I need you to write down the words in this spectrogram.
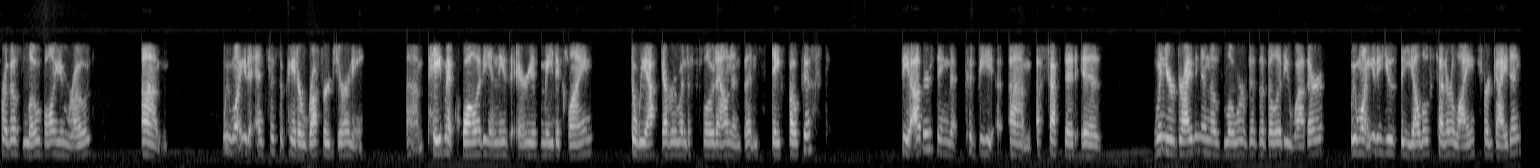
for those low volume roads, um, we want you to anticipate a rougher journey. Um, pavement quality in these areas may decline, so we ask everyone to slow down and then stay focused the other thing that could be um, affected is when you're driving in those lower visibility weather, we want you to use the yellow center lines for guidance.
